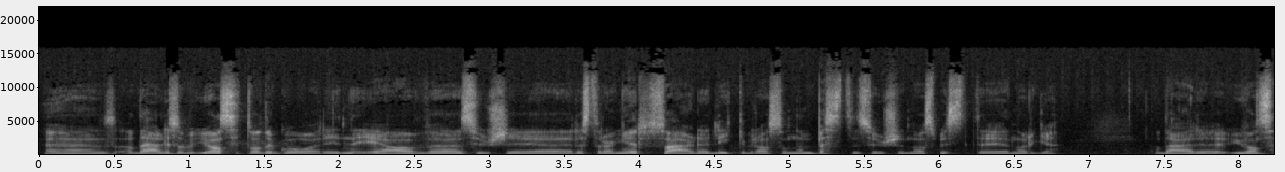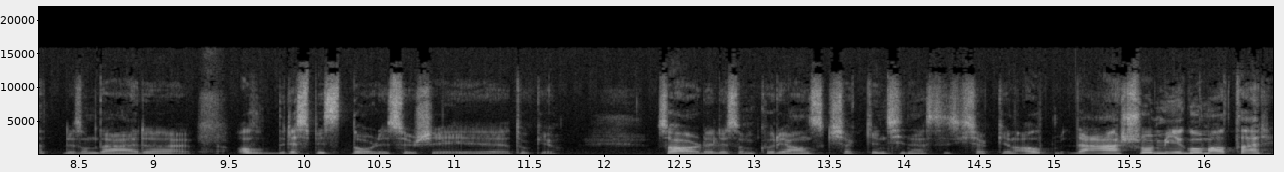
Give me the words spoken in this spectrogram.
Eh, og det er liksom, Uansett hva du går inn i av eh, sushirestauranter, så er det like bra som den beste sushien du har spist i Norge. Og det er eh, uansett, liksom. Det er eh, aldri spist dårlig sushi i eh, Tokyo. Så har du liksom koreansk kjøkken, kinesisk kjøkken, alt. Det er så mye god mat her!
